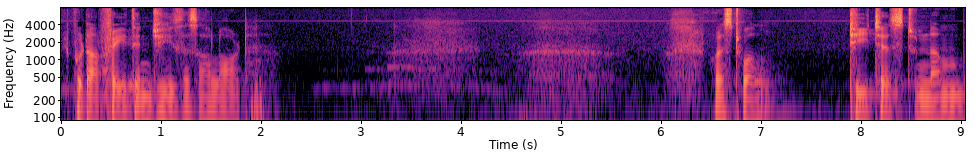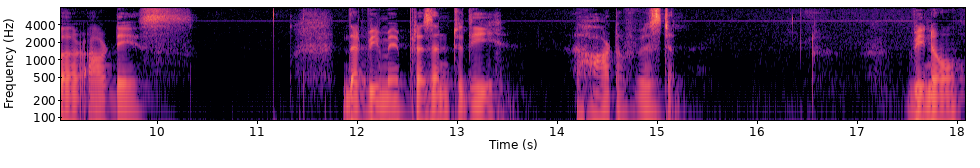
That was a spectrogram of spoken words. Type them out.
We put our faith in Jesus our Lord. Verse 12 Teach us to number our days, that we may present to thee a heart of wisdom. We know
